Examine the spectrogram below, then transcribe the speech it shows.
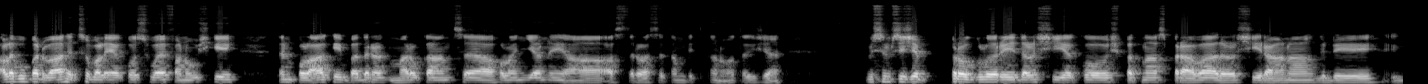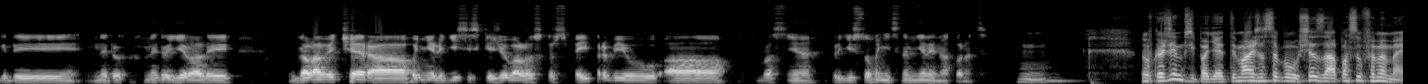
ale oba dva hecovali jako svoje fanoušky, ten Poláky, Badr, Marokánce a Holandiany a, a se tam bitka, no, takže myslím si, že pro Glory další jako špatná zpráva, další rána, kdy, kdy nedo, nedodělali gala večer a hodně lidí si stěžovalo skrz pay-per-view a vlastně lidi z toho nic neměli nakonec. Hmm. No v každém případě, ty máš za sebou 6 zápasů v MMA,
